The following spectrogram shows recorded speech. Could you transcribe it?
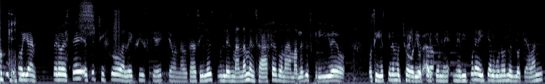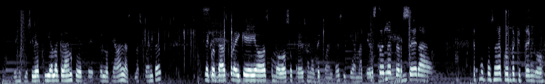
Ok. Oigan, pero este, este chico, Alexis, ¿qué, qué onda? O sea, ¿sí les, les manda mensajes o nada más les escribe o, o sí les tiene mucho odio? claro. Porque me, me vi por ahí que algunos les bloqueaban, inclusive a ti, Alacrán, que te, te bloqueaban las, las cuentas. Me Sí. contabas por ahí que ya llevabas como dos o tres o no sé cuántas y que a Mateo Esta es la tercera. Es la tercera cuenta que tengo.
